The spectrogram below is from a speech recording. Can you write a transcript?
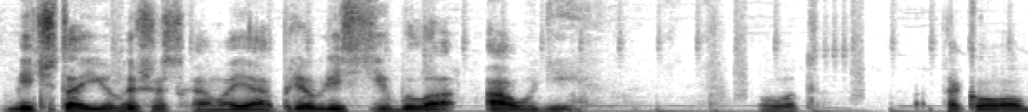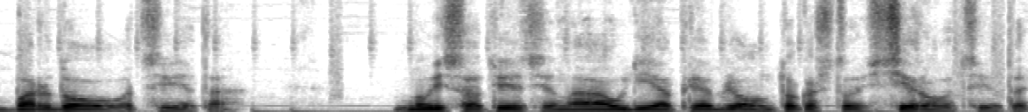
мечта юношеская моя приобрести была Audi. Вот. Такого бордового цвета. Ну и, соответственно, Audi я приобрел, он только что серого цвета.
